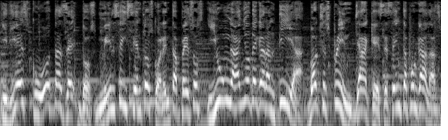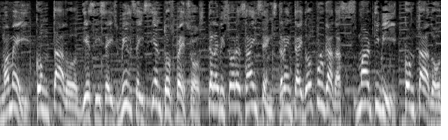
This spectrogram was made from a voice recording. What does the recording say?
y 10 cuotas de 2,640 pesos y un año de garantía. Box Spring Jaque 60 pulgadas, Mamey, contado 16,600 pesos. Televisores Hisense 32 pulgadas, Smart TV, contado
